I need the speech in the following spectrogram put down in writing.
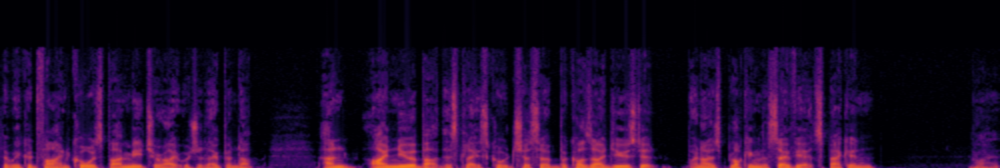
that we could find, caused by a meteorite which had opened up And I knew about this place called Chissa because I'd used it when I was blocking the Soviets back in Right.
